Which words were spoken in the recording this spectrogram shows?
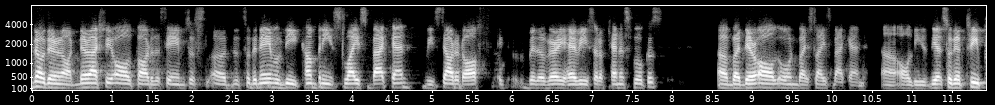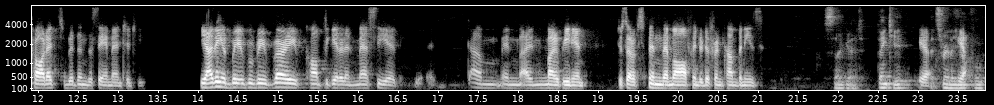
no, they're not. They're actually all part of the same. So, uh, so the name of the company is Slice Backhand. We started off with a very heavy sort of tennis focus, uh, but they're all owned by Slice Backhand. Uh, all these, they're, so there are three products within the same entity. Yeah, I think it, it would be very complicated and messy, um, in, my, in my opinion, to sort of spin them off into different companies. So good. Thank you. Yeah, That's really yeah. helpful.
